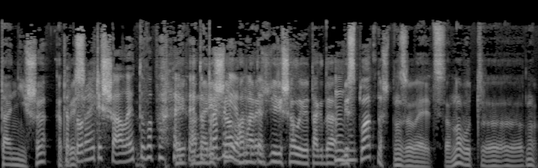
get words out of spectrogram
та ниша, которая, которая решала эту, эту она проблему. Решала, она решала ее тогда угу. бесплатно, что называется. Ну вот э, ну,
